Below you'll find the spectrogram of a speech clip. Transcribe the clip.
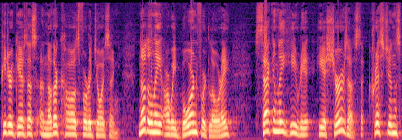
Peter gives us another cause for rejoicing. Not only are we born for glory, secondly, he, re- he assures us that Christians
